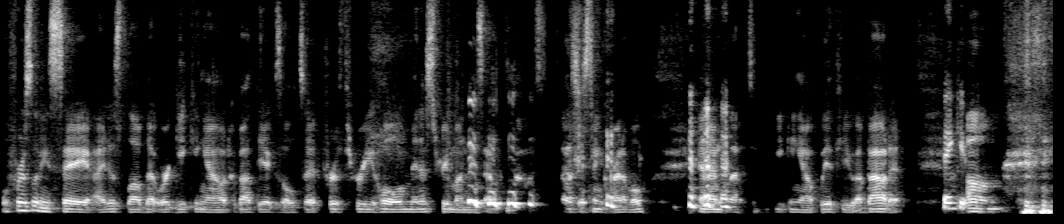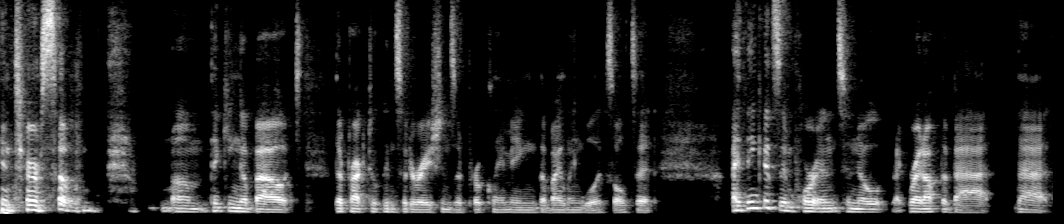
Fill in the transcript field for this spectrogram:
Well, first, let me say, I just love that we're geeking out about the Exultet for three whole Ministry Mondays That's just incredible. And I'm glad to be geeking out with you about it. Thank you. Um, in terms of um, thinking about the practical considerations of proclaiming the bilingual Exultet, I think it's important to note like, right off the bat that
